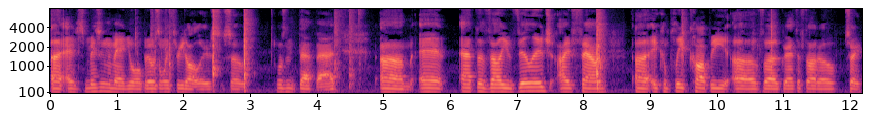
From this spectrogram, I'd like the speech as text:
Uh, and it's missing the manual, but it was only $3, so it wasn't that bad. Um, and at the Value Village, I found uh, a complete copy of uh, Grand Theft Auto, sorry,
